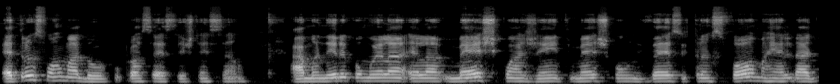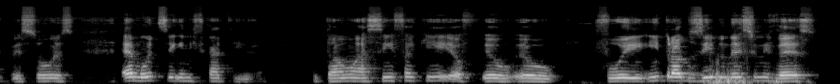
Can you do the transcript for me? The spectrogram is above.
é transformador o processo de extensão a maneira como ela, ela mexe com a gente, mexe com o universo e transforma a realidade de pessoas é muito significativa. Então, assim foi que eu, eu, eu fui introduzido nesse universo.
